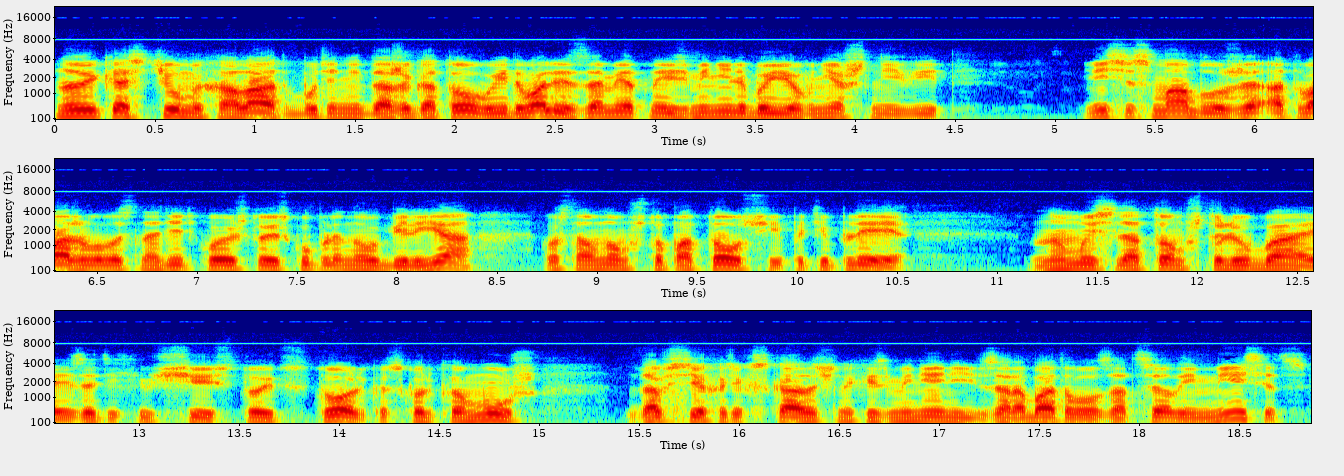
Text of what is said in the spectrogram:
Но и костюм, и халат, будь они даже готовы, едва ли заметно изменили бы ее внешний вид. Миссис Мабл уже отваживалась надеть кое-что из купленного белья, в основном что потолще и потеплее, но мысль о том, что любая из этих вещей стоит столько, сколько муж до всех этих сказочных изменений зарабатывал за целый месяц,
